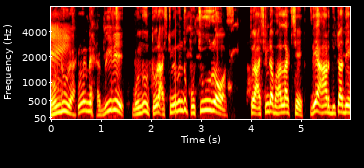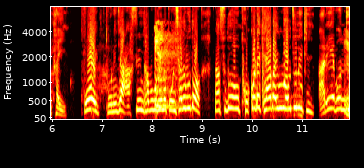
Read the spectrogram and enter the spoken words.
বন্ধু হেভি রে। বন্ধু, তোর আইসক্রিমে কিন্তু প্রচুর রস। তোর আইসক্রিমটা ভালো লাগছে। দে আর দুটা দে খাই। ওই তুমি যে আইসক্রিম খাব বলে না পয়সা দেবো তো? না শুধু ফোকটে খেয়ে পাইবো ভাবছ নাকি? আরে বন্ধু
